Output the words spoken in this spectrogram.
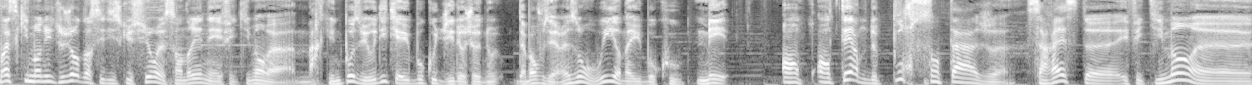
Moi, ce qui m'ennuie toujours dans ces discussions, et Sandrine, et effectivement, on va marquer une pause, mais vous dites qu'il y a eu beaucoup de gilets jaunes. D'abord, vous avez raison, oui, il y en a eu beaucoup. Mais en, en termes de pourcentage, ça reste euh, effectivement euh,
